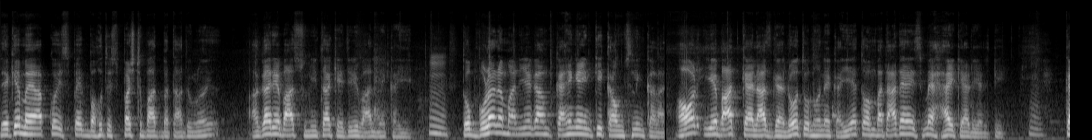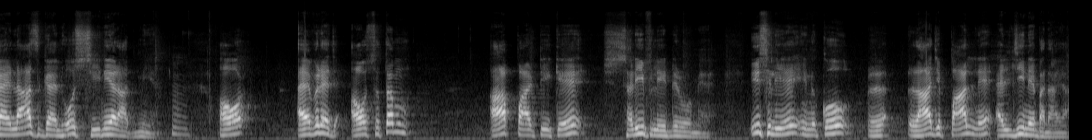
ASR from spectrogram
देखिए, मैं आपको इस पर एक बहुत स्पष्ट बात बता दूँगा। अगर ये बात सुनीता केजरीवाल ने कही हम्म। तो बुरा ना मानिएगा हम कहेंगे इनकी काउंसलिंग कराएँ और ये बात कैलाश गहलोत उन्होंने कही है तो हम बता दें इसमें है क्या रियलिटी हम्म। कैलाश गहलोत सीनियर आदमी है हम्म। और एवरेज औसतम आप पार्टी के शरीफ लीडरों में है इसलिए इनको राज्यपाल ने एलजी ने बनाया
